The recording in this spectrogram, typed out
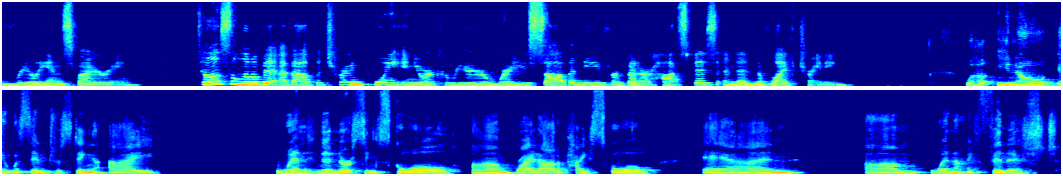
really inspiring. Tell us a little bit about the turning point in your career where you saw the need for better hospice and end of life training. Well, you know, it was interesting. I went into nursing school um, right out of high school. And um, when I finished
